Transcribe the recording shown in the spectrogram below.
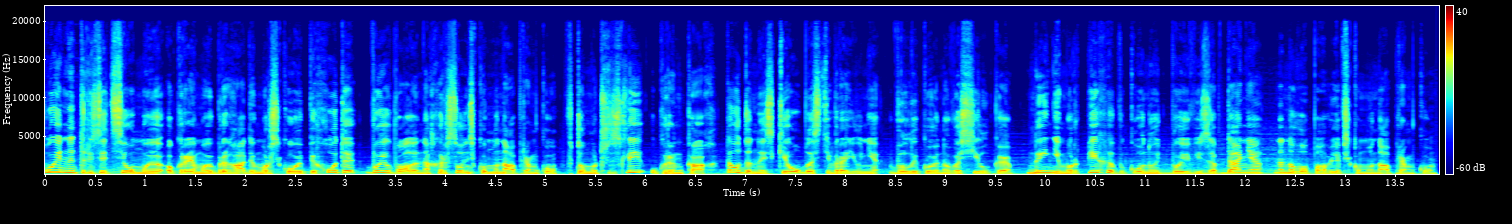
Воїни 37-ї окремої бригади морської піхоти воювали на Херсонському напрямку, в тому числі у Кринках та у Донецькій області в районі Великої Новосілки. Нині морпіхи виконують бойові завдання на Новопавлівському напрямку.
